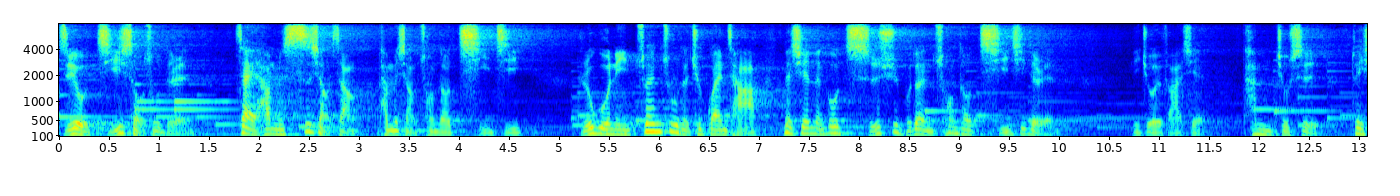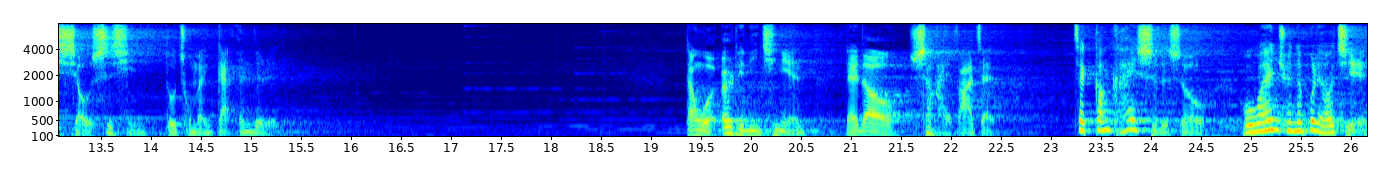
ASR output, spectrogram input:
只有极少数的人在他们思想上，他们想创造奇迹。如果你专注的去观察那些能够持续不断创造奇迹的人，你就会发现，他们就是对小事情都充满感恩的人。当我二零零七年来到上海发展，在刚开始的时候，我完全的不了解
